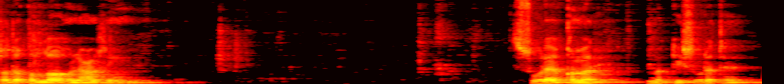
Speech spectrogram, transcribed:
صدق الله العظيم. سورہ قمر مکی صورت ہے۔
